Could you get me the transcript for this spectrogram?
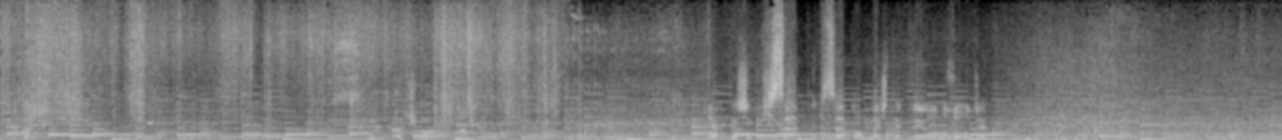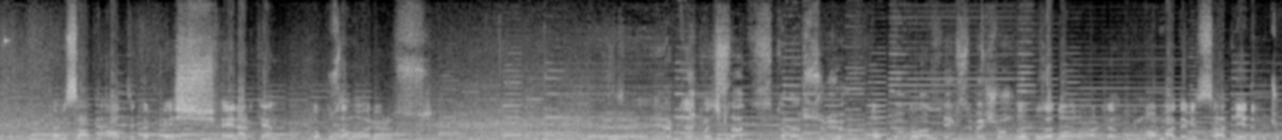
O kadar. Simit açma aldım lan. Yaklaşık 2 saat, 2 saat 15 dakika yolumuz olacak. Tabii saat 6.45. En erken 9'da mı varıyoruz? Ee, yaklaşık Yaklaşık- bir saat kadar sürüyor. Dokuz- Bu dokuz- Artı eksi 5 onda. 9'a doğru varacağız bugün. Normalde biz saat 7.30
